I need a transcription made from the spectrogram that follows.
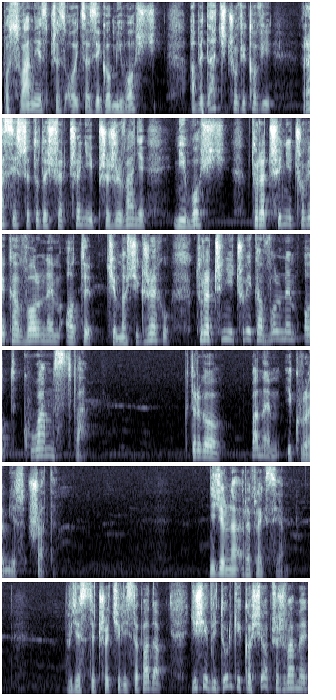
posłany jest przez ojca z jego miłości, aby dać człowiekowi raz jeszcze to doświadczenie i przeżywanie miłości, która czyni człowieka wolnym od ciemności grzechu, która czyni człowieka wolnym od kłamstwa, którego panem i królem jest szatan. Niedzielna refleksja. 23 listopada. Dzisiaj w liturgii Kościoła przeżywamy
